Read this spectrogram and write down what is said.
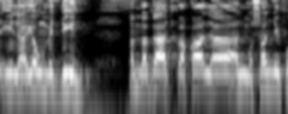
إلى يوم الدين. أما بعد فقال المصنف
